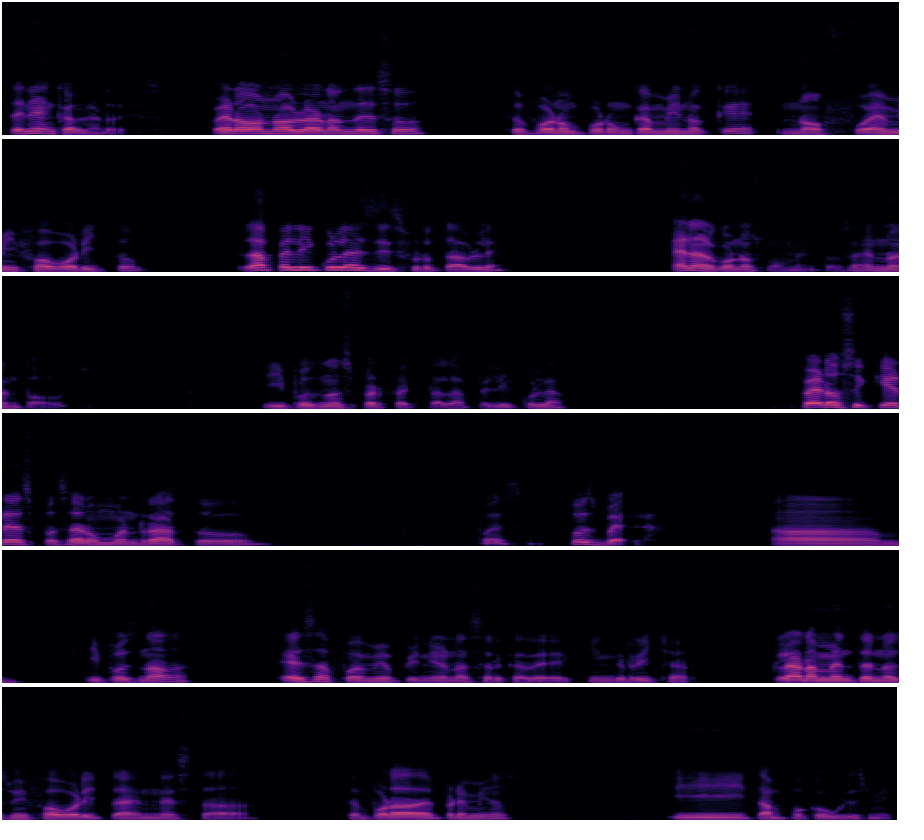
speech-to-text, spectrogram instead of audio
tenían que hablar de eso. Pero no hablaron de eso, se fueron por un camino que no fue mi favorito. La película es disfrutable, en algunos momentos, ¿eh? no en todos. Y pues no es perfecta la película. Pero si quieres pasar un buen rato, pues, pues vela y pues nada, esa fue mi opinión acerca de King Richard. Claramente no es mi favorita en esta temporada de premios y tampoco Will Smith.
